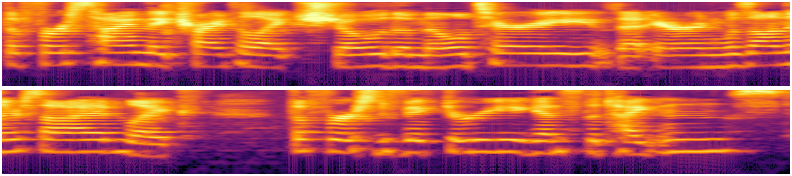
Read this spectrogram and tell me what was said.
the first time they tried to like show the military that Eren was on their side like the first victory against the titans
